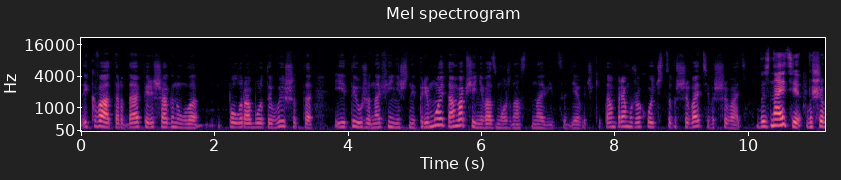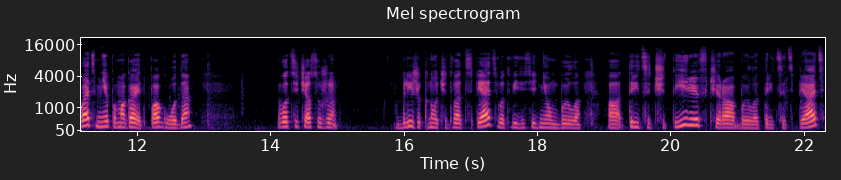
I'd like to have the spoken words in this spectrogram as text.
экватор, да, перешагнула, пол работы вышито, и ты уже на финишной прямой, там вообще невозможно остановиться, девочки. Там прям уже хочется вышивать и вышивать. Вы знаете, вышивать мне помогает погода. Вот сейчас уже ближе к ночи 25. Вот видите, днем было 34, а, вчера было 35.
